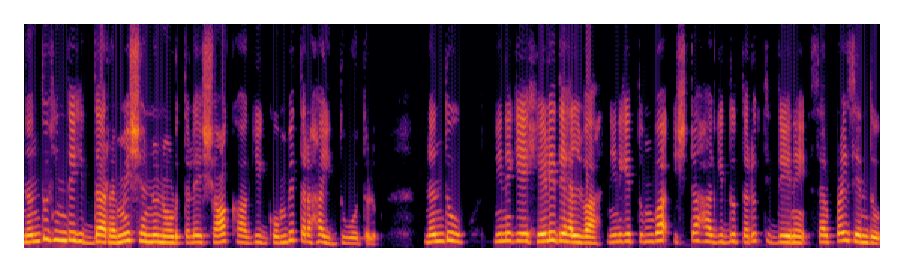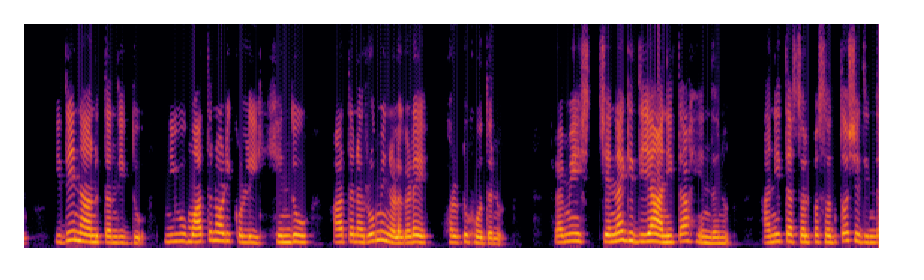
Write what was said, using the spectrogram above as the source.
ನಂದು ಹಿಂದೆ ಇದ್ದ ರಮೇಶನ್ನು ನೋಡುತ್ತಲೇ ಶಾಕ್ ಆಗಿ ಗೊಂಬೆ ತರಹ ಇದ್ದು ಹೋದಳು. ನಂದು, ನಿನಗೆ ಹೇಳಿದೆ ಅಲ್ವಾ ನಿನಗೆ ತುಂಬ ಇಷ್ಟ ಆಗಿದ್ದು ತರುತ್ತಿದ್ದೇನೆ, ಸರ್ಪ್ರೈಸ್ ಎಂದು. ಇದೇ ನಾನು ತಂದಿದ್ದು ನೀವು ಮಾತನಾಡಿಕೊಳ್ಳಿ ಎಂದು ಆತನ ರೂಮಿನೊಳಗಡೆ ಹೊರಟು ಹೋದನು. ರಮೇಶ್, ಚೆನ್ನಾಗಿದ್ದೀಯಾ ಅನಿತಾ ಎಂದನು. ಅನಿತಾ ಸ್ವಲ್ಪ ಸಂತೋಷದಿಂದ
